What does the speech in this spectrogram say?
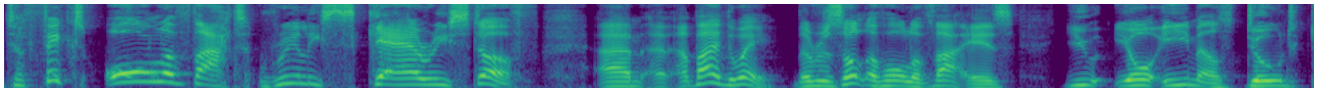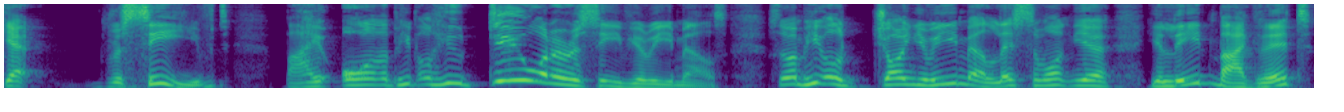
to fix all of that really scary stuff. Um, and by the way, the result of all of that is you your emails don't get received by all the people who do want to receive your emails. So when people join your email list and want your your lead magnet,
